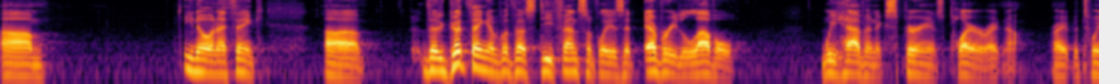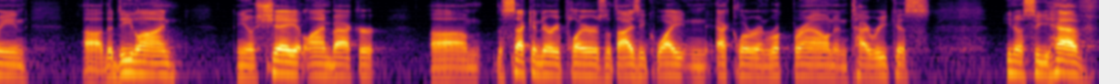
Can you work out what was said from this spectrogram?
Um, you know, and I think uh, the good thing with us defensively is at every level we have an experienced player right now, right? Between uh, the D line, you know, Shae at linebacker, um, the secondary players with Isaac White and Eckler and Wrook Brown and Tyrekus. You know, so you have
